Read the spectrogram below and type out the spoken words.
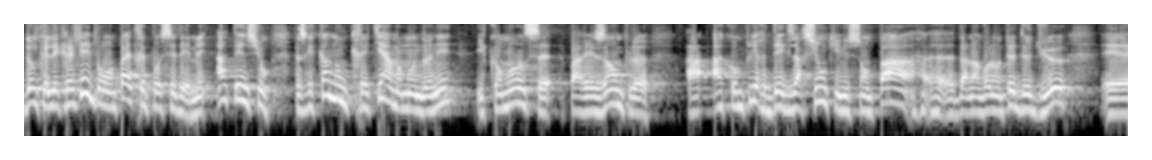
Donc les chrétiens ne pourront pas être possédés, mais attention, parce que quand un chrétien à un moment donné, il commence, par exemple, à accomplir des actions qui ne sont pas euh, dans la volonté de Dieu. Et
